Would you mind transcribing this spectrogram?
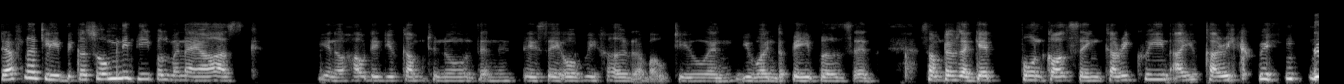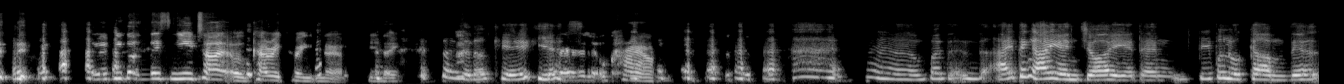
Definitely, because so many people, when I ask, you know, how did you come to know? Then they say, oh, we heard about you and you were in the papers and sometimes I get phone calls saying, Curry Queen, are you Curry Queen? Have you got this new title, Curry Queen now? You think? I said, okay, yes. Wear a little crown. Uh, but I think I enjoy it, and people who come, they,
